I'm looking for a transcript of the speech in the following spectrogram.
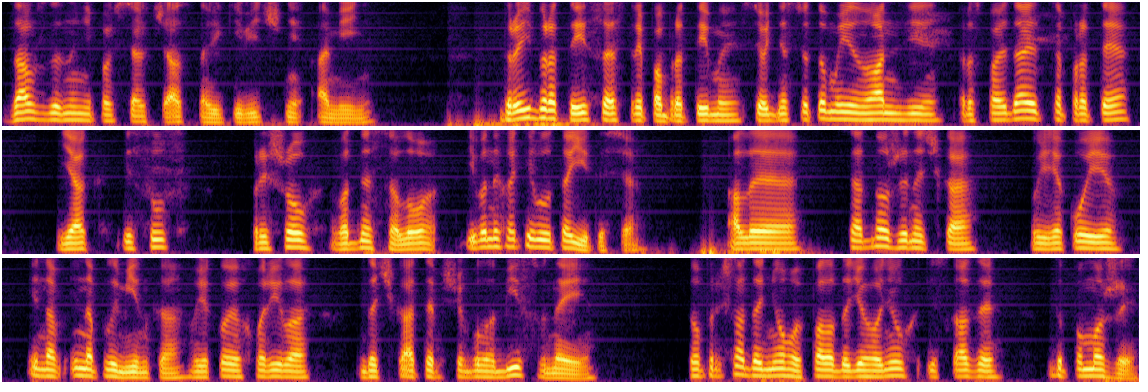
завжди нині повсякчас на віки вічні. Амінь. Дорогі брати, сестри, побратими, сьогодні в Святому Євангелії розповідається про те, як Ісус прийшов в одне село, і вони хотіли утаїтися. Але все одно жіночка, у якої іноплемінка, у якої хворіла дочка тим, що була біс в неї, то прийшла до нього, впала до нього нюх і сказала, допоможи.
